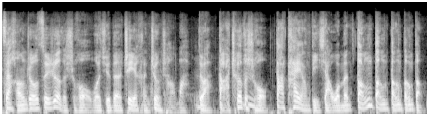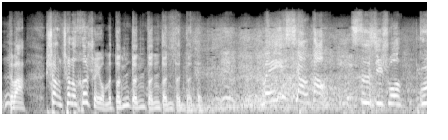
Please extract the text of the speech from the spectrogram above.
在杭州最热的时候，我觉得这也很正常吧，对吧？打车的时候，大太阳底下，我们等等等等等，对吧？上车了喝水，我们等等等等等等等。没想到司机说滚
